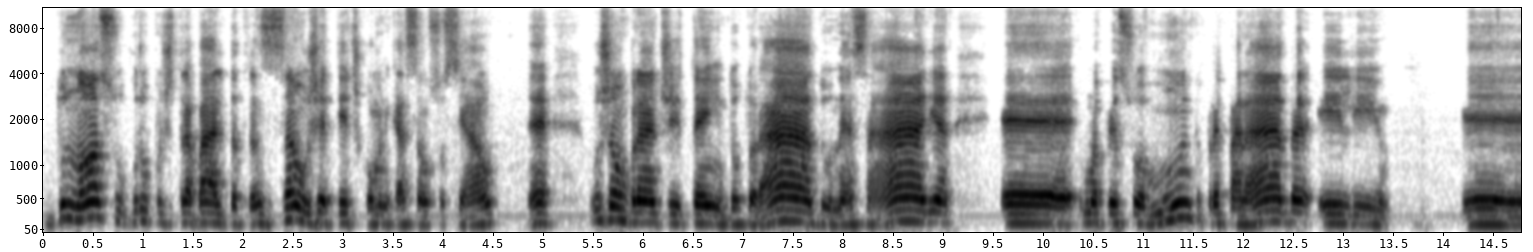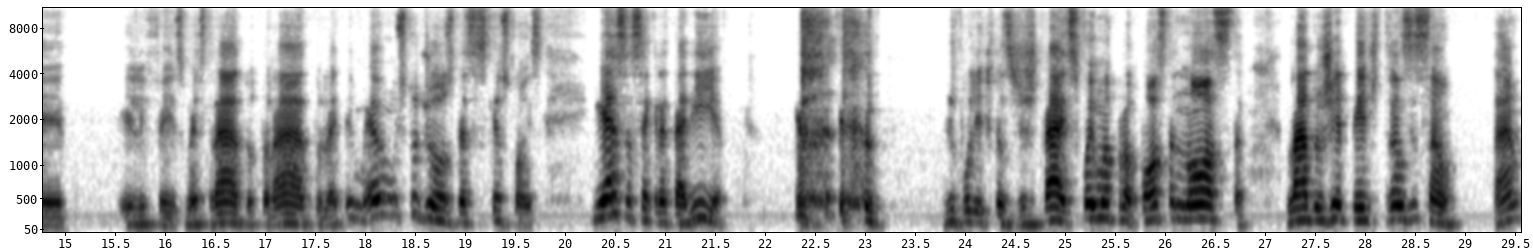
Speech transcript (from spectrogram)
do nosso grupo de trabalho da transição, o GT de Comunicação Social. Né? O João Brant tem doutorado nessa área, é uma pessoa muito preparada, ele, é, ele fez mestrado, doutorado, né? é um estudioso dessas questões. E essa secretaria de políticas digitais foi uma proposta nossa, lá do GT de transição. Tá?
